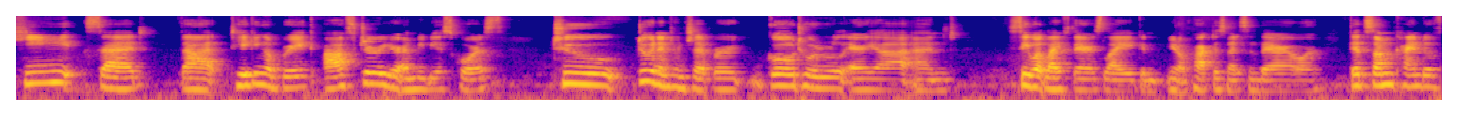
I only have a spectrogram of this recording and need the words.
he said that taking a break after your MBBS course to do an internship or go to a rural area and see what life there is like and you know practice medicine there or get some kind of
